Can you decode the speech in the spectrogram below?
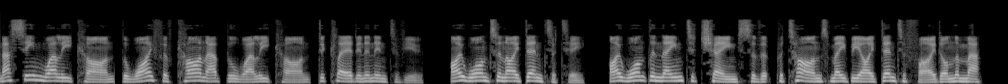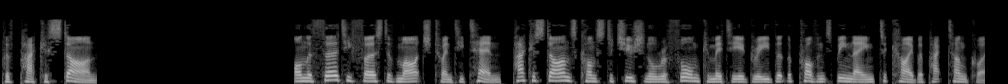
Nasim Wali Khan, the wife of Khan Abdul Wali Khan, declared in an interview, I want an identity. I want the name to change so that Pathans may be identified on the map of Pakistan. On 31 March 2010, Pakistan's Constitutional Reform Committee agreed that the province be named to Khyber Pakhtunkhwa.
